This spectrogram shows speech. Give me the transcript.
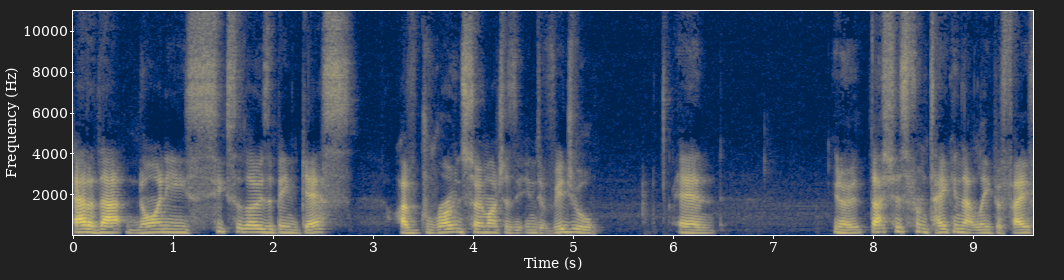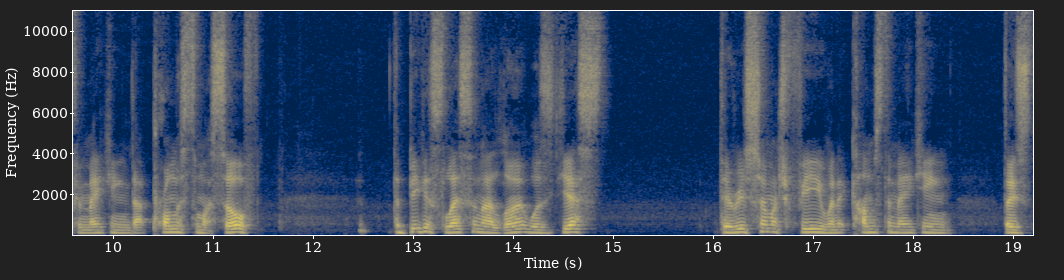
Out of that, 96 of those have been guests. I've grown so much as an individual. And, you know, that's just from taking that leap of faith and making that promise to myself the biggest lesson I learned was yes, there is so much fear when it comes to making those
